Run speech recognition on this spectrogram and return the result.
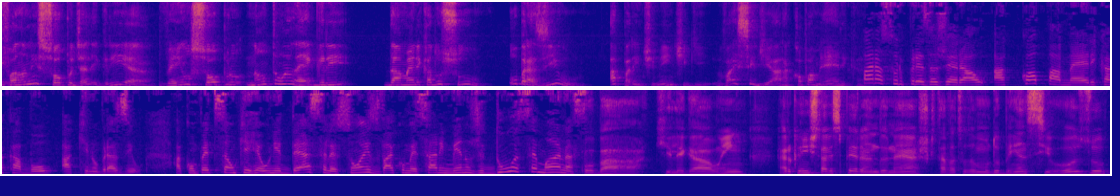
falando em sopro de alegria, veio um sopro não tão alegre da América do Sul. O Brasil aparentemente, Gui, vai sediar a Copa América. Para surpresa geral, a Copa América acabou aqui no Brasil. A competição que reúne 10 seleções vai começar em menos de duas semanas. Oba, que legal, hein? Era o que a gente estava esperando, né? Acho que estava todo mundo bem ansioso.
